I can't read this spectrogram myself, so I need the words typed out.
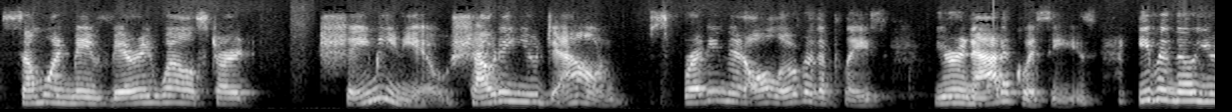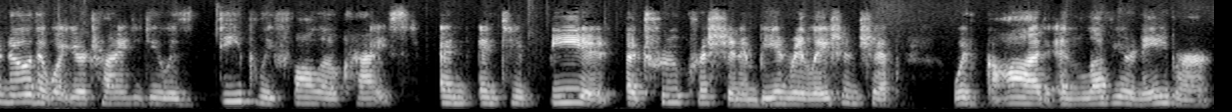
someone may very well start shaming you shouting you down spreading it all over the place your inadequacies, even though you know that what you're trying to do is deeply follow Christ and, and to be a, a true Christian and be in relationship with God and love your neighbor.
